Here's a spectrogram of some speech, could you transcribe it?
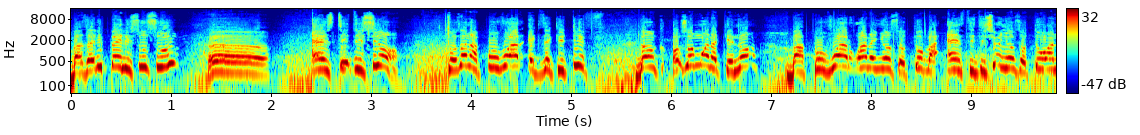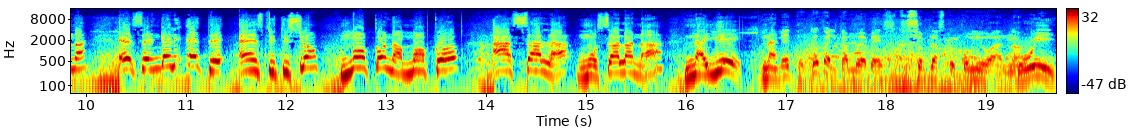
bazali mpe lisusu euh, institution toza na pouvoir exécutif donc ozomona ke non bapouvoir wana nyonso to bainstitution nyonso to wana esengeli ete institution moko na moko asala mosala na na ye kaka likambo ya bainstitution place tokomi wana oui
